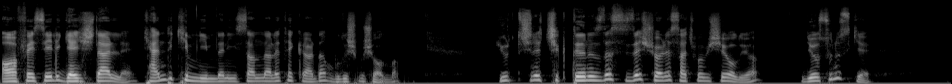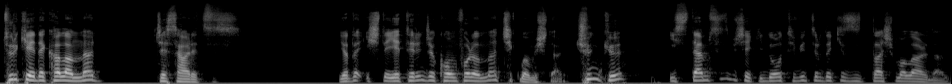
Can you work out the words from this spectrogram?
AFS'li gençlerle, kendi kimliğimden insanlarla tekrardan buluşmuş olmam. Yurt dışına çıktığınızda size şöyle saçma bir şey oluyor. Diyorsunuz ki Türkiye'de kalanlar cesaretsiz. Ya da işte yeterince konfor alanından çıkmamışlar. Çünkü istemsiz bir şekilde o Twitter'daki zıtlaşmalardan,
